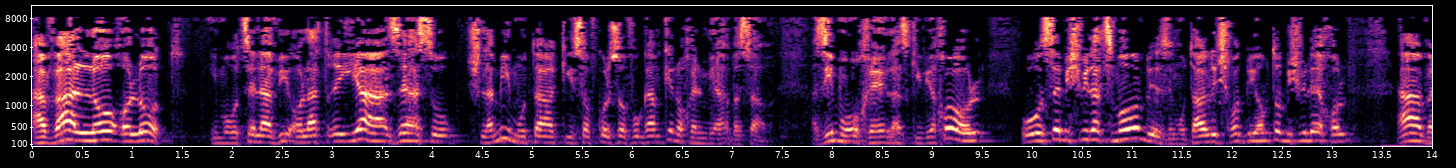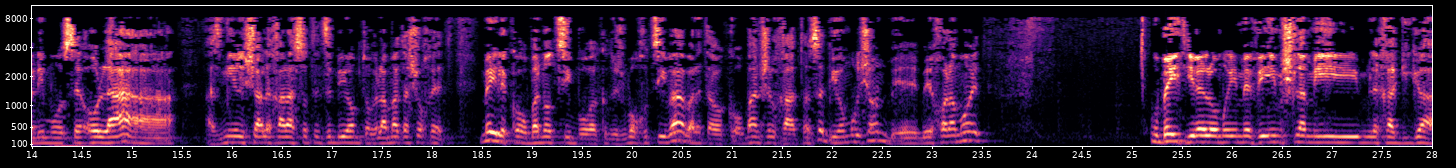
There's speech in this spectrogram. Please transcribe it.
אבל לא עולות, אם הוא רוצה להביא עולת ראייה, זה אסור. שלמים מותר, כי סוף כל סוף הוא גם כן אוכל מהבשר. אז אם הוא אוכל, אז כביכול, הוא עושה בשביל עצמו, זה מותר לשחוט ביום טוב בשביל לאכול. אה, אבל אם הוא עושה עולה, אז מי הרשה לך לעשות את זה ביום טוב? למה אתה שוחט? מילא קורבנות ציבור, הקדוש ברוך הוא ציווה, אבל את הקורבן שלך תעשה ביום ראשון, בחול המועד. ובית הלל אומרים, מביאים שלמים לחגיגה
